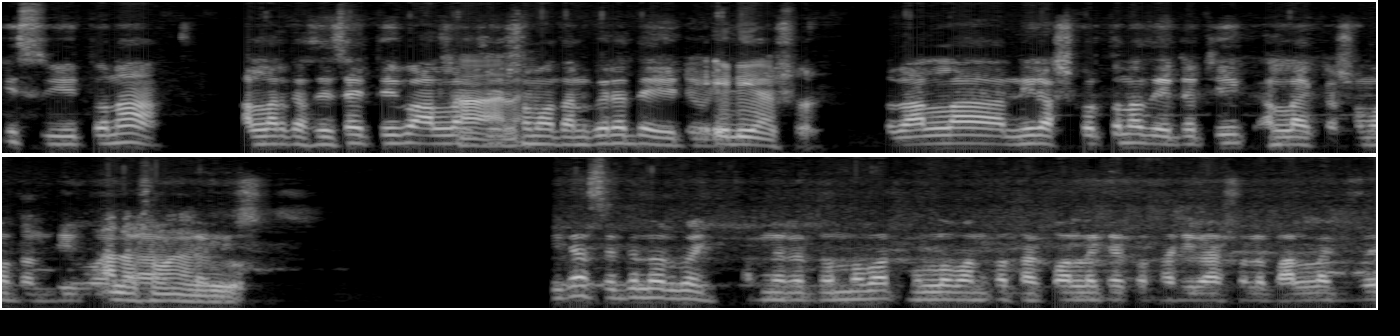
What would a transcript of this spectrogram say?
কিছুই তো না। আল্লাহর কাছে চাইতে হইব আল্লাহ হ্যাঁ। সমাধান করে দেয় এটা এডি আসল। তবে আল্লাহ নিরাশ করতো না যে এটা ঠিক আল্লাহ একটা সমাধান দিব। আল্লাহ সমাধান দিব। ঠিক আছে দিলর ভাই আপনারা ধন্যবাদ মূল্যবান কথা কল লেখা কথা দিবে আসলে ভালো লাগছে।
